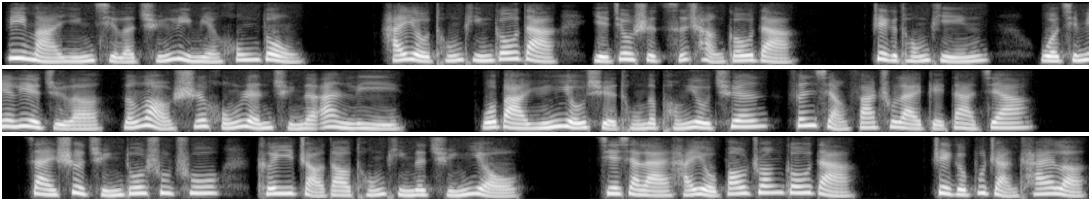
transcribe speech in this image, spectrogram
立马引起了群里面轰动。还有同频勾搭，也就是磁场勾搭。这个同频，我前面列举了冷老师红人群的案例，我把云有雪桐的朋友圈分享发出来给大家。在社群多输出，可以找到同频的群友。接下来还有包装勾搭，这个不展开了，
